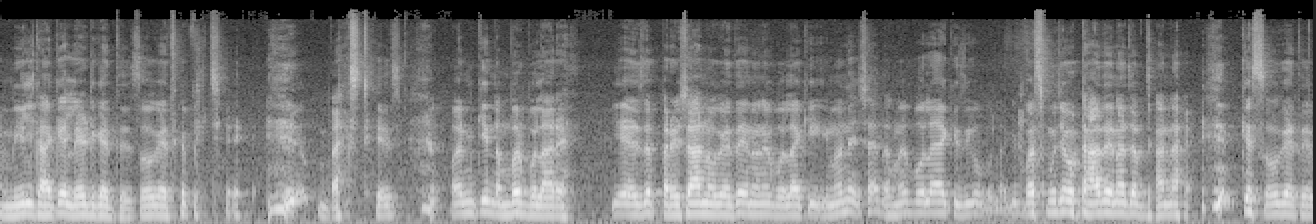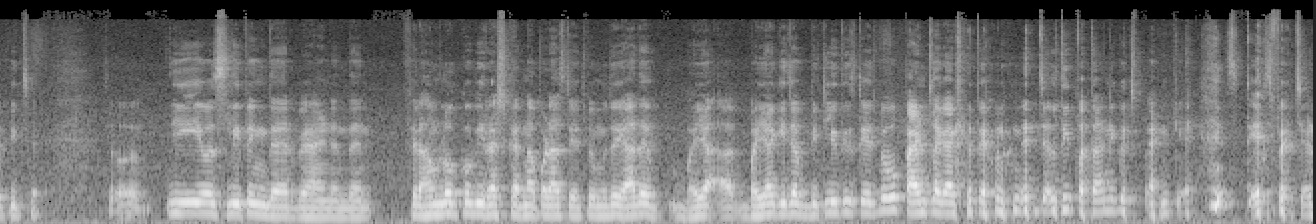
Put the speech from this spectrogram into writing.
میل کھا کے لیٹ گئے تھے سو گئے تھے پیچھے۔ بیک اسٹیج اور ان کی نمبر بلا رہے ہیں۔ یہ ایسے پریشان ہو گئے تھے انہوں نے بولا کہ انہوں نے شاید ہمیں بولا ہے کسی کو بولا کہ بس مجھے اٹھا دینا جب جانا ہے کہ سو گئے تھے پیچھے۔ So he was sleeping there behind and then پھر ہم لوگ کو بھی رش کرنا پڑا اسٹیج پہ۔ مجھے یاد ہے بھیا بھیا کی جب نکلی تھی اسٹیج پہ وہ پینٹ لگا کے تھے۔ انہوں نے جلدی پتہ نہیں کچھ پہن کے اسٹیج پہ چڑھ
